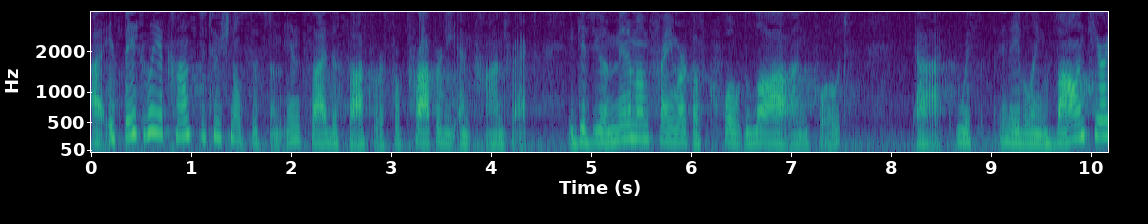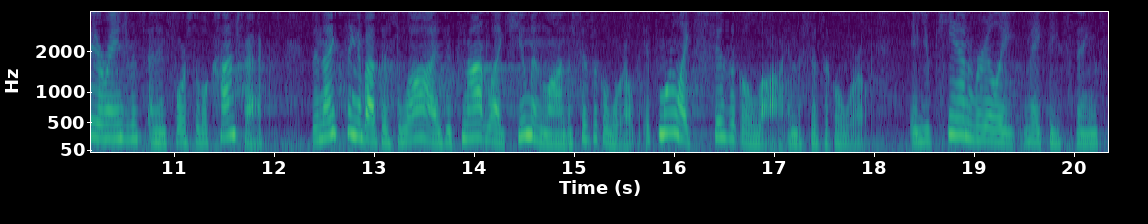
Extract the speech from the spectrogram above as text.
Uh, it's basically a constitutional system inside the software for property and contract. It gives you a minimum framework of, quote, law, unquote, uh, with enabling voluntary arrangements and enforceable contracts. The nice thing about this law is it's not like human law in the physical world. It's more like physical law in the physical world. You can really make these things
